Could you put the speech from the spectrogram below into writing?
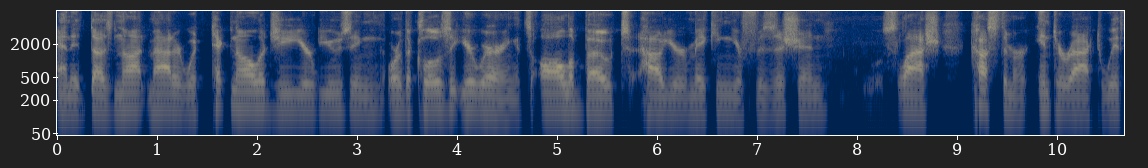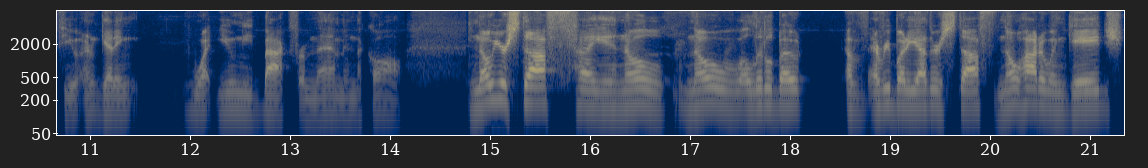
And it does not matter what technology you're using or the clothes that you're wearing. It's all about how you're making your physician slash customer interact with you and getting what you need back from them in the call know your stuff. Uh, you know know a little bit of everybody other's stuff. Know how to engage.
